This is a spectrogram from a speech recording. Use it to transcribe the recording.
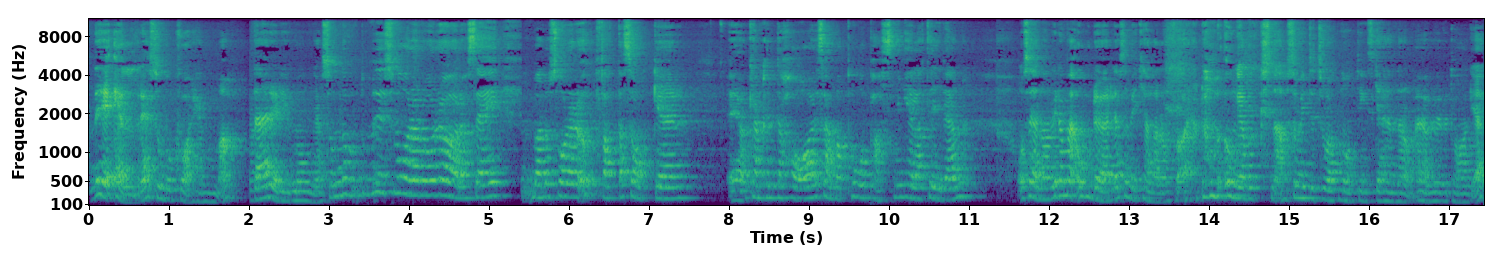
det är äldre som bor kvar hemma. Där är det ju många som de, de är svårare att röra sig. Man har svårare att uppfatta saker. Eh, och kanske inte har samma påpassning hela tiden. Och sen har vi de här odödliga som vi kallar dem för. De unga vuxna som inte tror att någonting ska hända dem överhuvudtaget.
